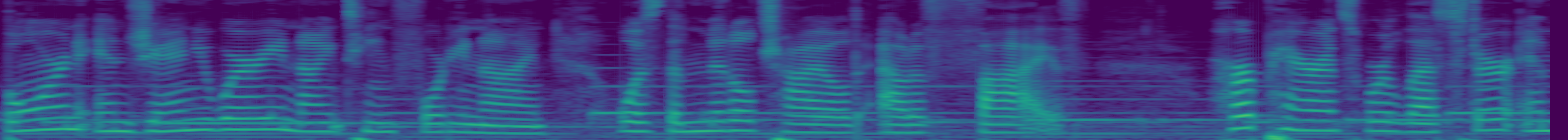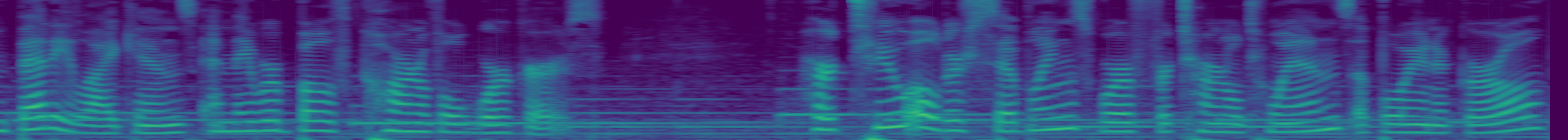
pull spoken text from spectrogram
born in January 1949, was the middle child out of five. Her parents were Lester and Betty Likens, and they were both carnival workers. Her two older siblings were fraternal twins, a boy and a girl,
